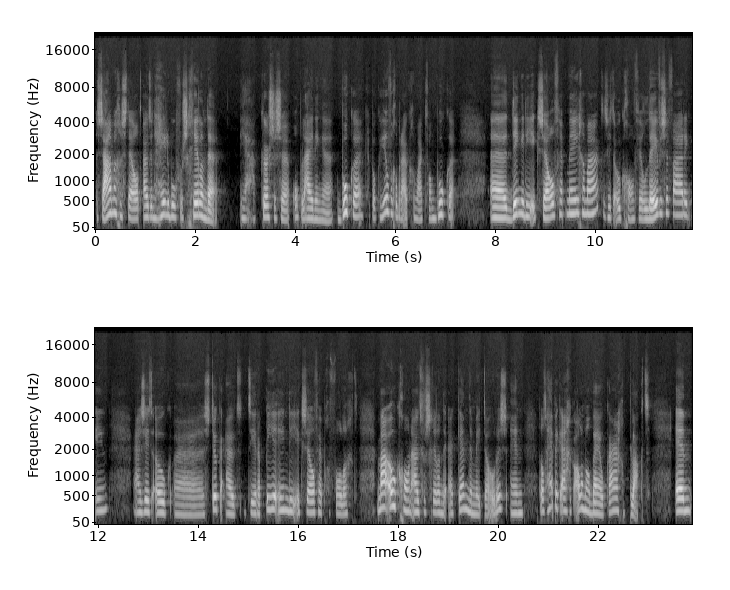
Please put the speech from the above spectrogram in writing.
samengesteld uit een heleboel verschillende ja, cursussen, opleidingen, boeken. Ik heb ook heel veel gebruik gemaakt van boeken. Uh, dingen die ik zelf heb meegemaakt. Er zit ook gewoon veel levenservaring in. Er zit ook uh, stukken uit therapieën in die ik zelf heb gevolgd. Maar ook gewoon uit verschillende erkende methodes. En dat heb ik eigenlijk allemaal bij elkaar geplakt. En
